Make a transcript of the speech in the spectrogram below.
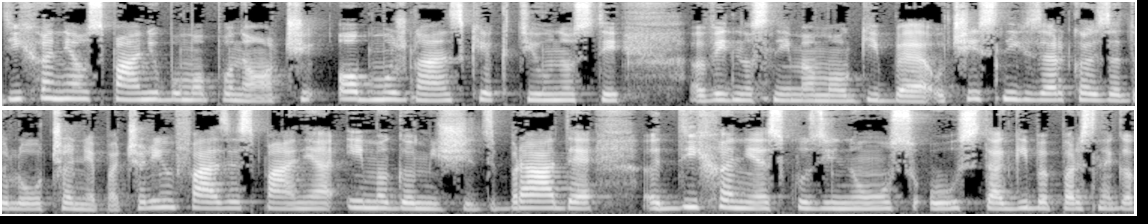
dihanja v spanju, bomo po noči ob možganski aktivnosti vedno snemamo gibe očesnih zrkal za določanje pač REM faze spanja, EMG mišic brade, dihanje skozi nos, usta, gibe prsnega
